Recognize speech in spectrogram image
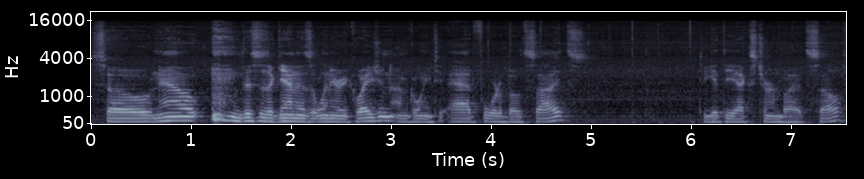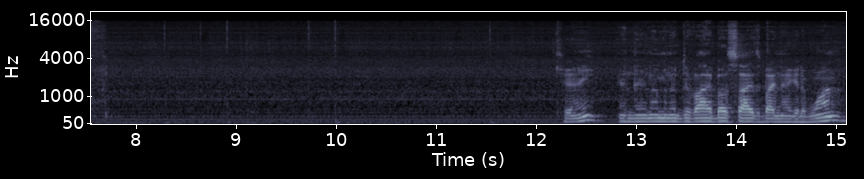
So now this is again as a linear equation. I'm going to add 4 to both sides to get the x term by itself. Okay, and then I'm going to divide both sides by negative 1.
